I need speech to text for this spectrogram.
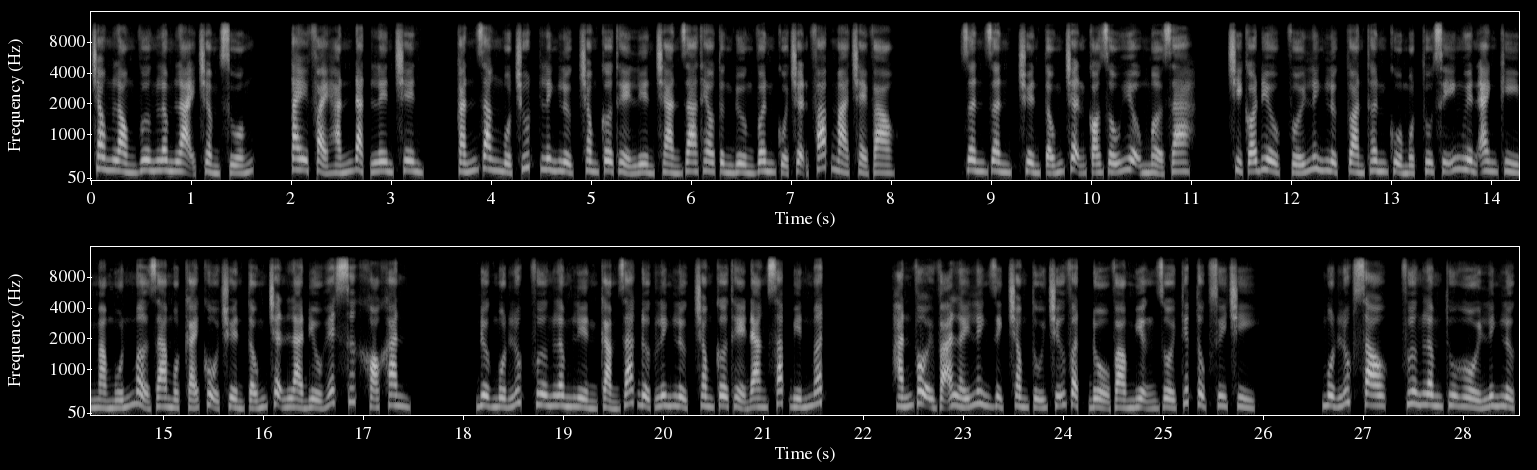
Trong lòng Vương Lâm lại trầm xuống, tay phải hắn đặt lên trên, cắn răng một chút linh lực trong cơ thể liền tràn ra theo từng đường vân của trận pháp mà chảy vào. Dần dần, truyền tống trận có dấu hiệu mở ra. Chỉ có điều, với linh lực toàn thân của một tu sĩ Nguyên Anh Kỳ mà muốn mở ra một cái cổ truyền tống trận là điều hết sức khó khăn. Được một lúc Vương Lâm liền cảm giác được linh lực trong cơ thể đang sắp biến mất. Hắn vội vã lấy linh dịch trong túi chữ vật đổ vào miệng rồi tiếp tục duy trì. Một lúc sau, Vương Lâm thu hồi linh lực,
